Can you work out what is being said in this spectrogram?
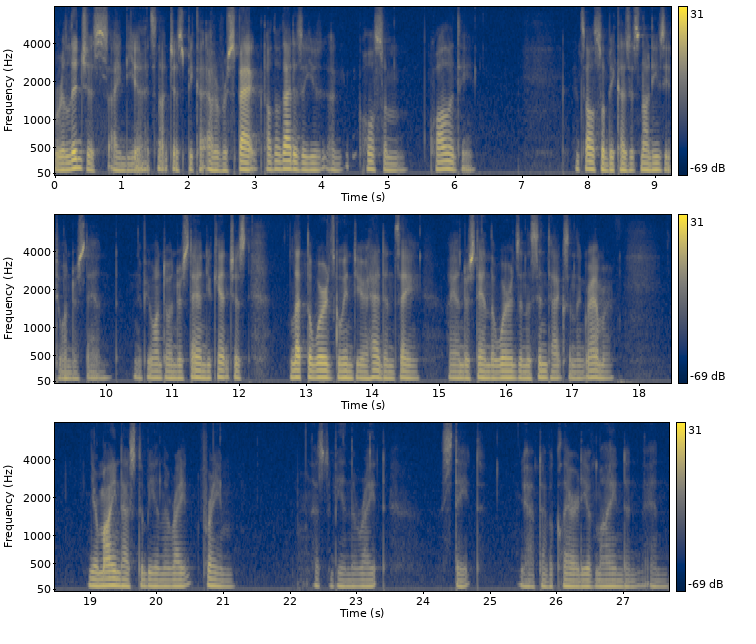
religious idea. It's not just because out of respect, although that is a, a wholesome quality. It's also because it's not easy to understand. If you want to understand, you can't just let the words go into your head and say, I understand the words and the syntax and the grammar. Your mind has to be in the right frame, has to be in the right state. You have to have a clarity of mind and, and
